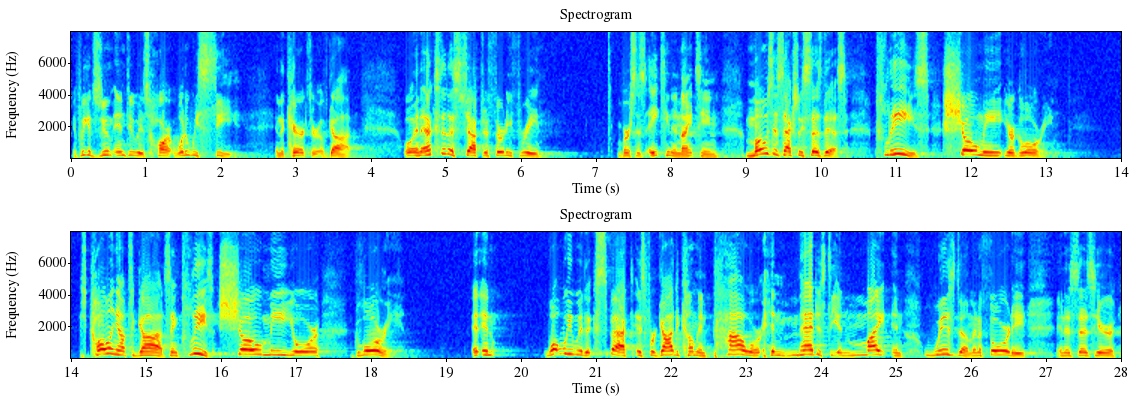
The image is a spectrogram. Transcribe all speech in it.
If we could zoom into His heart, what do we see in the character of God? Well, in Exodus chapter 33, verses 18 and 19, Moses actually says this Please show me your glory. He's calling out to God, saying, Please show me your glory. And, and what we would expect is for God to come in power and majesty and might and wisdom and authority. And it says here,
